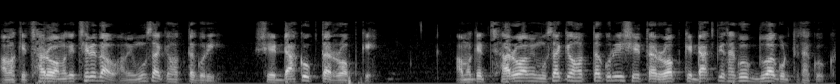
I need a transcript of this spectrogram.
আমাকে ছাড়ো আমাকে ছেড়ে দাও আমি মুসাকে হত্যা করি সে ডাকুক তার রবকে। আমাকে ছাড়ো আমি মুসাকে হত্যা করি সে তার রবকে ডাকতে থাকুক দোয়া করতে থাকুক।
